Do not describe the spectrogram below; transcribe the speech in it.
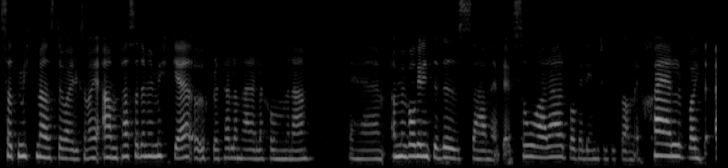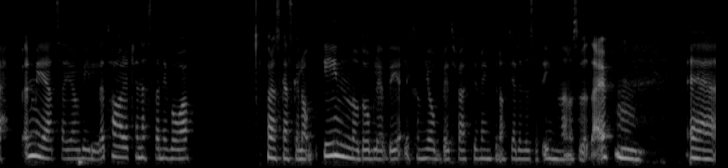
så att mitt mönster var ju liksom att jag anpassade mig mycket och upprätthöll de här relationerna. Eh, ja, men vågade inte visa när jag blev sårad, vågade inte riktigt vara mig själv, var inte öppen med att här, jag ville ta det till nästa nivå förrän ganska långt in och då blev det liksom jobbigt för att det var inte något jag hade visat innan och så vidare. Mm. Eh,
